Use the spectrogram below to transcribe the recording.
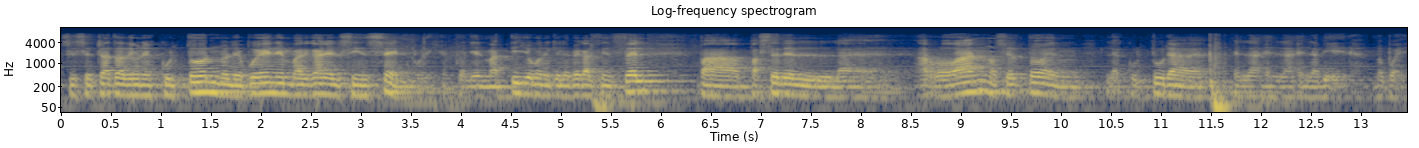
si se trata de un escultor no le pueden embargar el cincel, por ejemplo, ni el martillo con el que le pega el cincel para hacer el, a rodar, ¿no es cierto?, en la escultura en la, la, piedra, no puede.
